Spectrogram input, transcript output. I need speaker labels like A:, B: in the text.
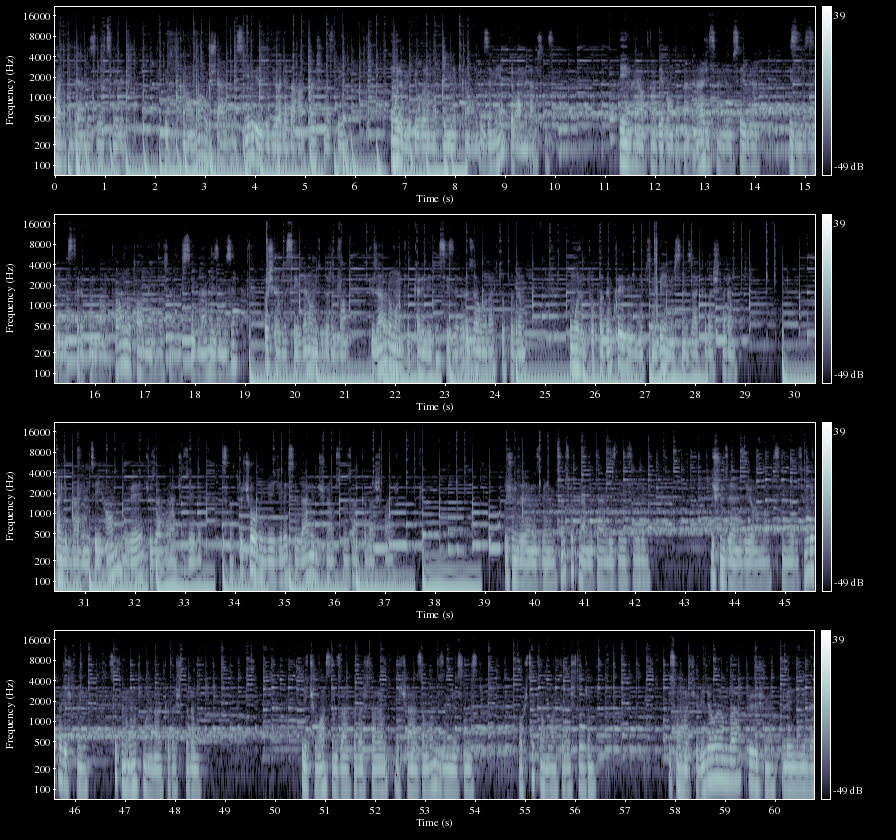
A: Merhaba değerli izleyicilerim. YouTube kanalıma hoş geldiniz. Yeni bir video ile daha karşınızdayım. Umarım videolarımı beğenip kanalımı izlemeye devam edersiniz. Yayın hayatına devam eden her senaryo sevilen izleyicilerimiz tarafından tam not almayı başarmış sevilen dizimizin başarılı sevilen oyuncularından güzel romantik kareleri sizlere özel olarak topladım. Umarım topladığım karelerin hepsini beğenirsiniz arkadaşlarım. Ali İbrahim Zeyhan ve Cüzerler Cüzeyli Sıla Türkçoğlu ile ilgili sizler ne düşünüyorsunuz arkadaşlar? Düşünceleriniz benim için çok önemli değerli izleyicilerim. Düşüncelerinizi yorumlar kısmında bizimle paylaşmayı sakın unutmayın arkadaşlarım. İyi ki varsınız arkadaşlarım. İyi ki her zaman bizimlesiniz. Hoşçakalın arkadaşlarım. Bir sonraki videolarımda görüşmek dileğiyle.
